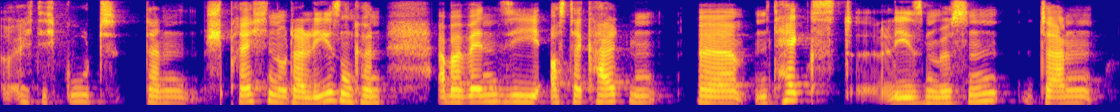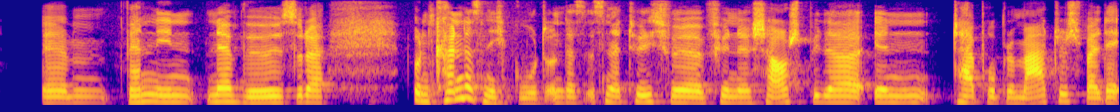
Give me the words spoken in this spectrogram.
richtig gut dann sprechen oder lesen können. Aber wenn sie aus der kalten äh, einen Text lesen müssen, dann ähm, werden die nervös oder und können das nicht gut. Und das ist natürlich für, für eine Schauspielerin total problematisch, weil der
